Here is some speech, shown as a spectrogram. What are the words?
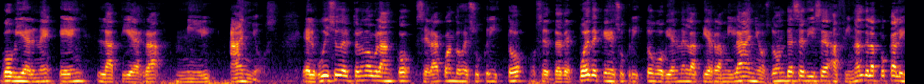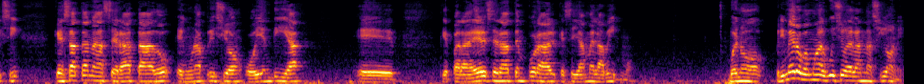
gobierne en la tierra mil años. El juicio del trono blanco será cuando Jesucristo, o sea, después de que Jesucristo gobierne en la tierra mil años, donde se dice a final del Apocalipsis que Satanás será atado en una prisión hoy en día eh, que para él será temporal, que se llama el abismo. Bueno, primero vamos al juicio de las naciones,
